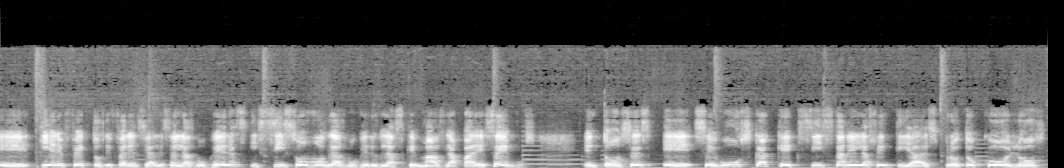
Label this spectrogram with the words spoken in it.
eh, tiene efectos diferenciales en las mujeres y sí somos las mujeres las que más la padecemos. Entonces, eh, se busca que existan en las entidades protocolos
